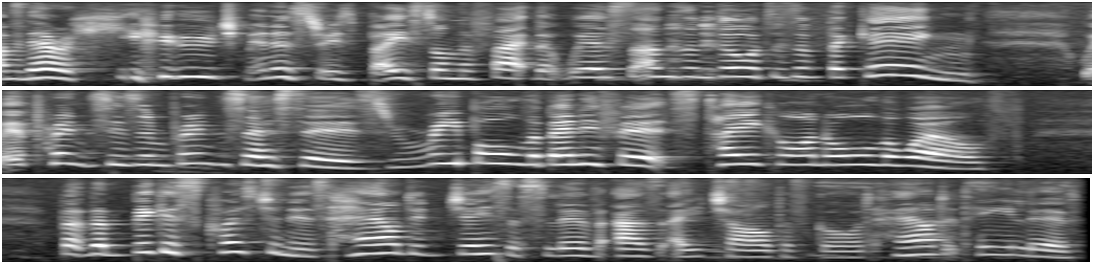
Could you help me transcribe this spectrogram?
I mean, there are huge ministries based on the fact that we're sons and daughters of the King. We're princes and princesses. Reap all the benefits, take on all the wealth. But the biggest question is how did Jesus live as a child of God? How did he live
